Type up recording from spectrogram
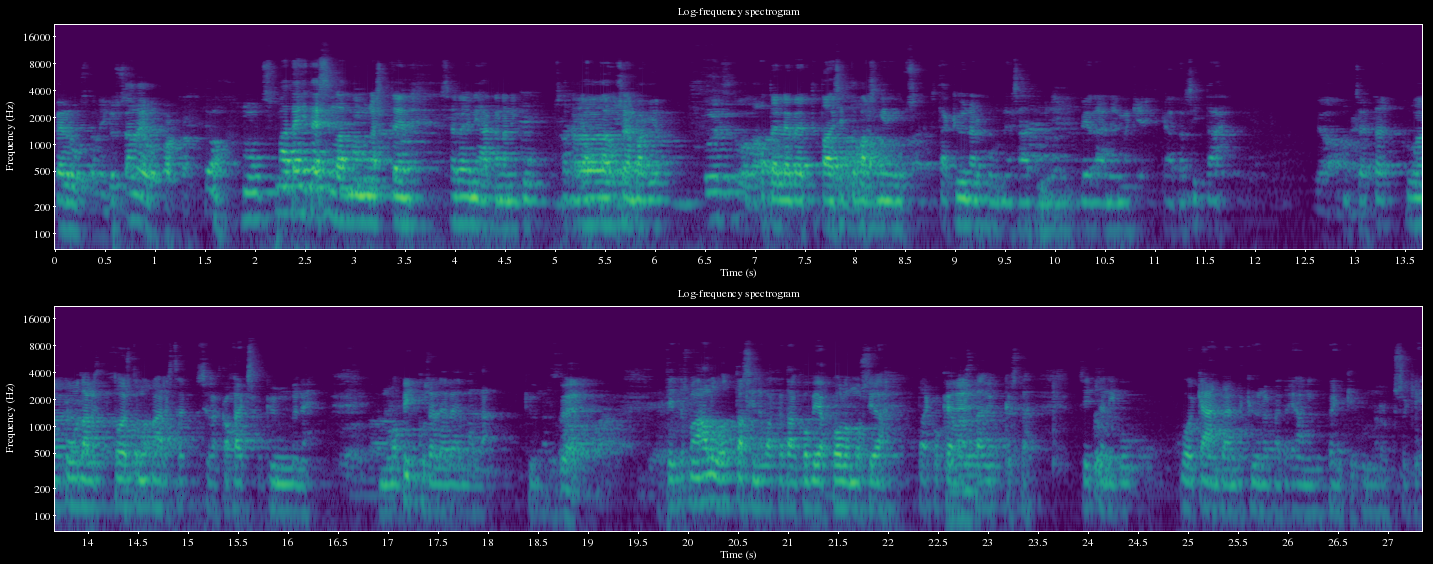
perusta, niin jos sä neuvot vaikka Joo, no, mä tein itse sillä, että mä monesti tein sen reinin aikana niin kuin saatan katsoa useampakin oteleveyttä tai sitten varsinkin niin sitä kyynärkulmien säätäminen niin vielä enemmänkin käytän sitä. Mutta se, että kun puhutaan nyt toistumusmääristä sillä 80, niin mulla on pikkusen leveämmällä kyynärkulmia. Sitten jos mä haluan ottaa siinä vaikka jotain kovia kolmosia tai kokeilla sitä ykköstä, sitten niin kuin voi kääntää niitä kyynärpäitä ihan niin kuin penkkipunneruksessakin.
